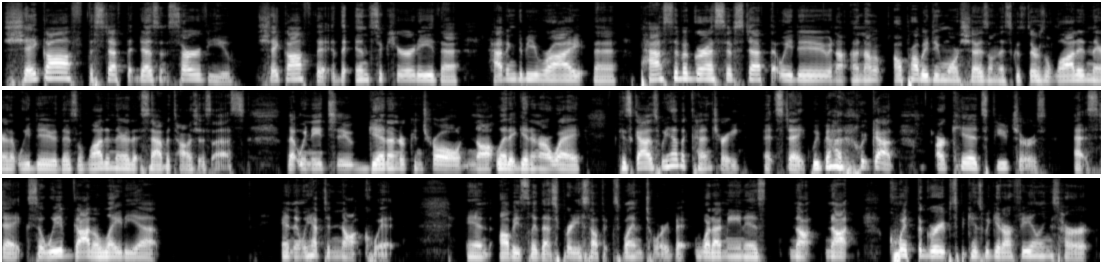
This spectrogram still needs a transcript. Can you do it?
Shake off the stuff that doesn't serve you. Shake off the, the insecurity, the having to be right, the passive aggressive stuff that we do. And, I, and i will probably do more shows on this because there's a lot in there that we do. There's a lot in there that sabotages us that we need to get under control, not let it get in our way. Because guys, we have a country at stake. We've got we've got our kids' futures at stake. So we've got to lady up and then we have to not quit. And obviously that's pretty self-explanatory, but what I mean is not not quit the groups because we get our feelings hurt.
